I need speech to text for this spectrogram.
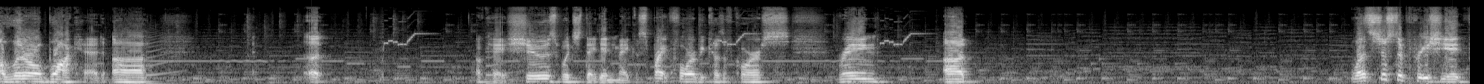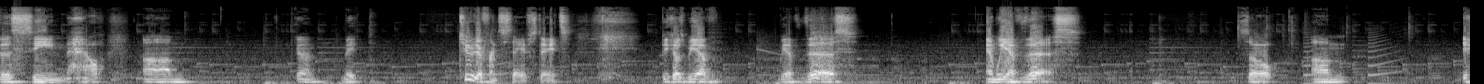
A literal blockhead. Uh, uh, okay, shoes, which they didn't make a sprite for, because of course. Ring. Uh, let's just appreciate this scene now. Um, gonna make two different save states because we have we have this and we have this. So, um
